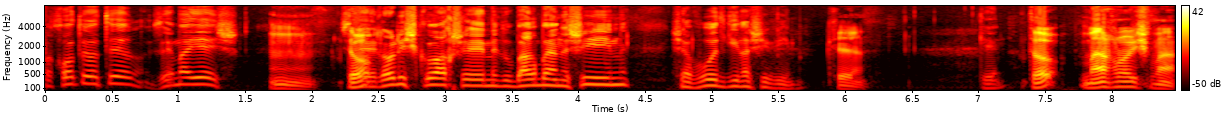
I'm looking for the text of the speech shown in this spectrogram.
פחות או יותר, זה מה יש. Mm. טוב, זה לא לשכוח שמדובר באנשים שעברו את גיל ה-70. כן. כן. טוב, מה אנחנו נשמע?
